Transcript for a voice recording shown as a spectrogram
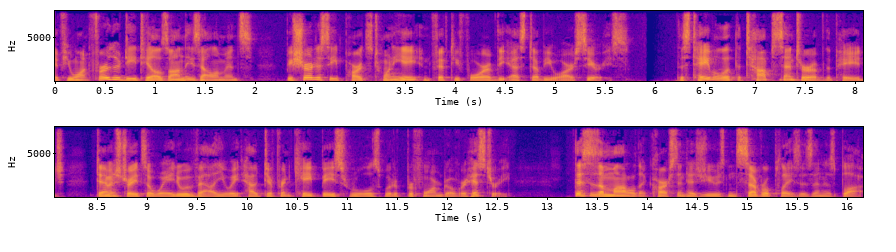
If you want further details on these elements, be sure to see parts 28 and 54 of the SWR series. This table at the top center of the page demonstrates a way to evaluate how different CAPE based rules would have performed over history. This is a model that Karsten has used in several places in his blog.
